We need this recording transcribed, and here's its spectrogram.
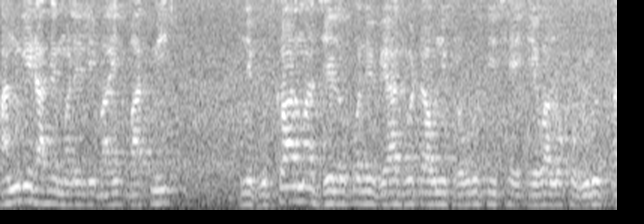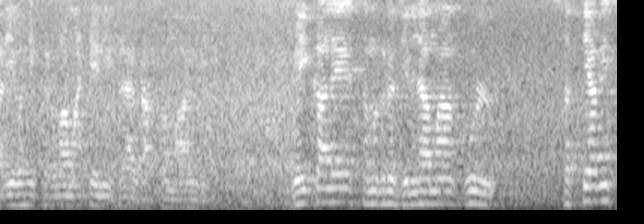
ખાનગી રાહે મળેલી બાતમી અને ભૂતકાળમાં જે લોકોની વ્યાજ વટાવની પ્રવૃત્તિ છે, એવા લોકો વિરુદ્ધ કાર્યવાહી કરવા માટેની ડ્રાઈવ રાખવામાં આવેલી ગઈકાલે સમગ્ર જિલ્લામાં કુલ સત્યાવીસ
